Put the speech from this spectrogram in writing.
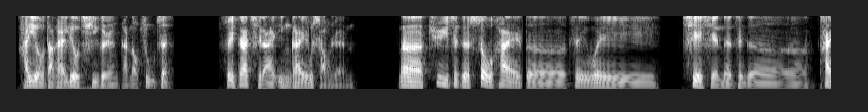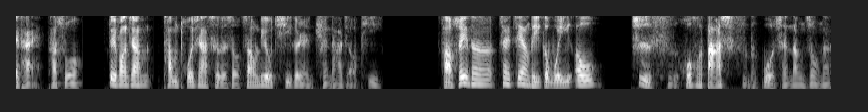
还有大概六七个人赶到助阵，所以加起来应该不少人。那据这个受害的这位窃嫌的这个太太她说，对方将他们拖下车的时候，遭六七个人拳打脚踢。好，所以呢，在这样的一个围殴。致死、活活打死的过程当中呢，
